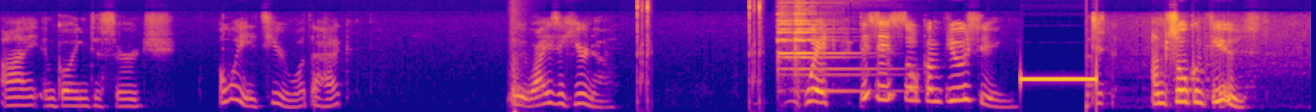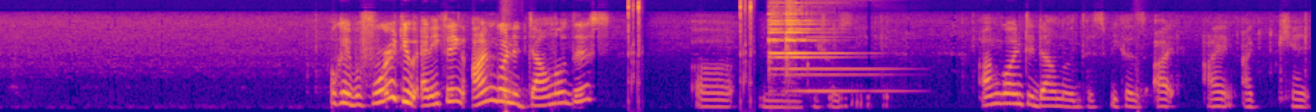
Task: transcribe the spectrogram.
I am going to search. Oh wait, it's here. What the heck? Wait, why is it here now? Wait, this is so confusing. I'm so confused. Okay, before I do anything, I'm going to download this. Uh, no. I'm going to download this because I, I, I can't.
